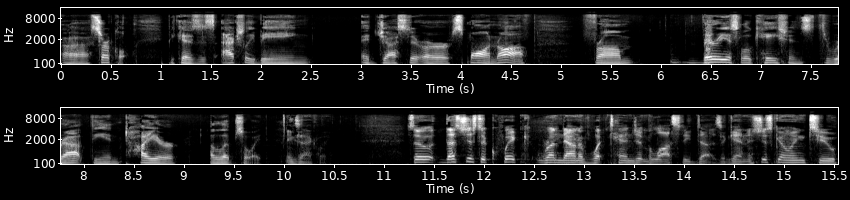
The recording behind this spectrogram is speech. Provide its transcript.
uh, circle because it's actually being adjusted or spawned off from various locations throughout the entire ellipsoid. Exactly. So that's just a quick rundown of what tangent velocity does. Again, it's just going to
